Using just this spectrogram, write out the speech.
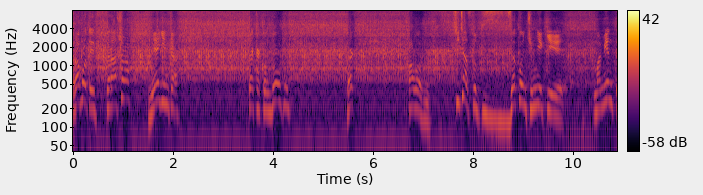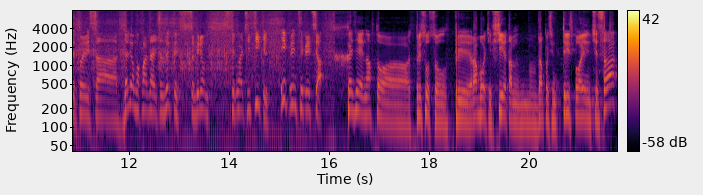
работает хорошо, мягенько, так как он должен, как положено. Сейчас тут закончим некие моменты, то есть а, дольем охлаждающую жидкость, соберем стеклоочиститель и в принципе все. хозяин авто присутствовал при работе все там, допустим, три с половиной часа,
